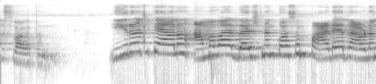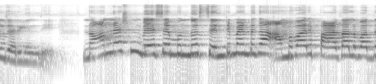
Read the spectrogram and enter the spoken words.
ముందుగా స్వాగతం. ఈరోజు కేవలం అమ్మవారి దర్శనం కోసం పాడేరు రావడం జరిగింది. నామినేషన్ వేసే ముందు సెంటిమెంట్గా అమ్మవారి పాదాల వద్ద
